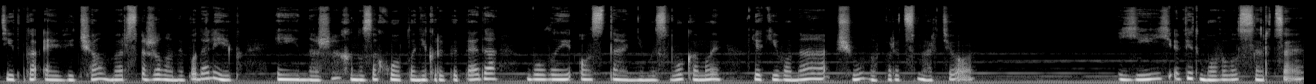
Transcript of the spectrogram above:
Тітка Еві Чалмерс жила неподалік, і нажахано захоплені крики Теда були останніми звуками, які вона чула перед смертю. Їй відмовило серце.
